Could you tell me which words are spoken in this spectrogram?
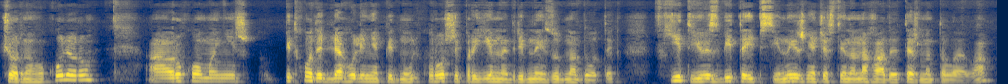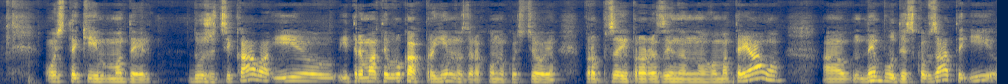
чорного кольору, рухомий ніж. Підходить для гоління під нуль, хороший, приємний дрібний зуб на дотик. Вхід USB Type-C, нижня частина нагадує теж металева. Ось такий модель. Дуже цікава і, і тримати в руках приємно за рахунок ось цього цієї прорезиненого матеріалу. Не буде сковзати і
